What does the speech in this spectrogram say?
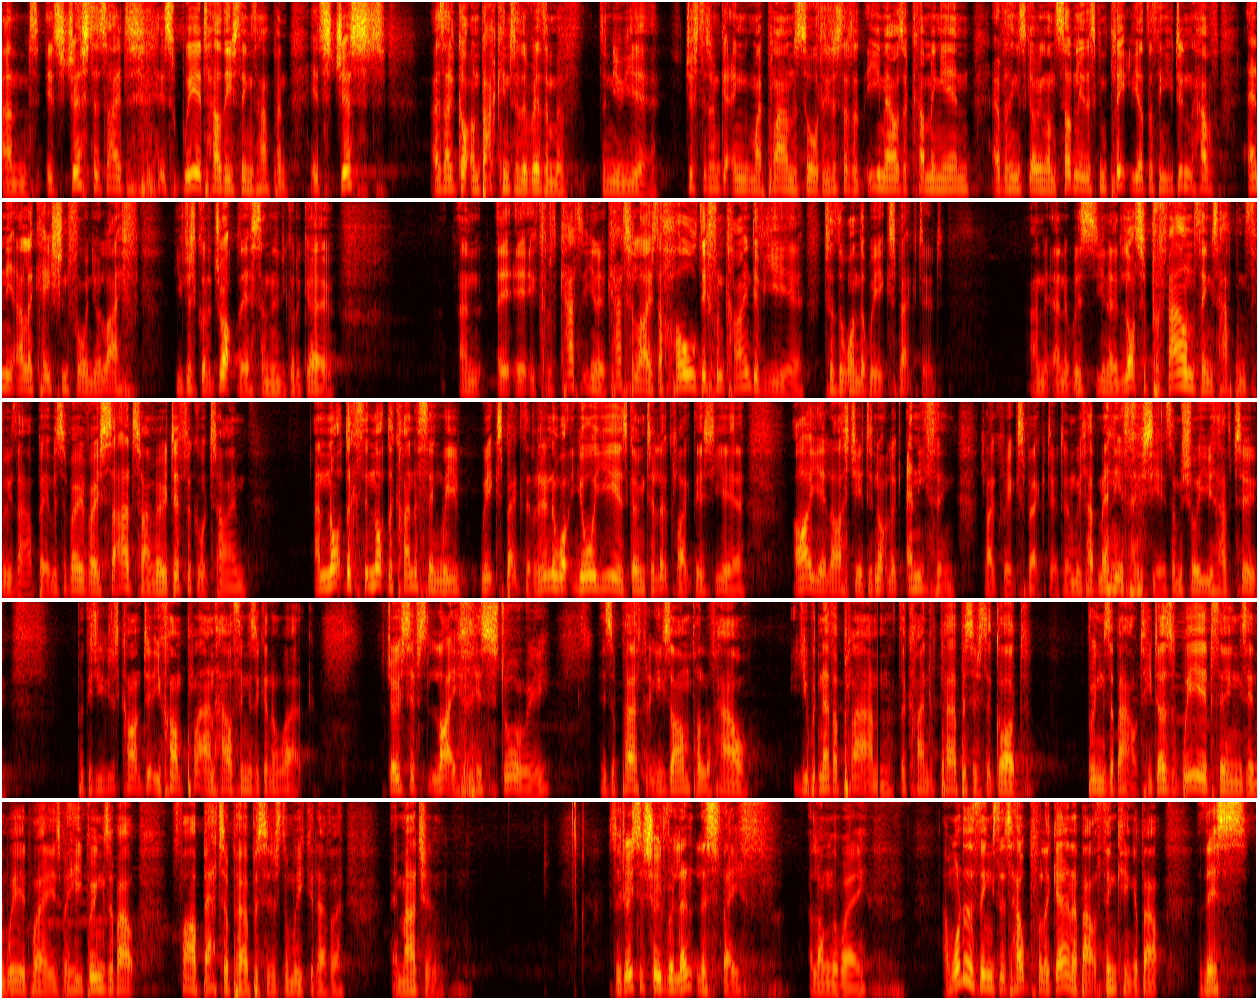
And it's just as I'd, it's weird how these things happen. It's just as I'd gotten back into the rhythm of the new year, just as I'm getting my plans sorted, just as the emails are coming in, everything's going on, suddenly this completely other thing you didn't have any allocation for in your life. You've just got to drop this and then you've got to go. And it, it kind of you know, catalyzed a whole different kind of year to the one that we expected. And, and it was, you know, lots of profound things happened through that, but it was a very, very sad time, very difficult time. And not the, not the kind of thing we, we expected. I don't know what your year is going to look like this year. Our year last year did not look anything like we expected. And we've had many of those years. I'm sure you have too. Because you just can't do You can't plan how things are going to work. Joseph's life, his story, is a perfect example of how you would never plan the kind of purposes that God brings about. He does weird things in weird ways, but he brings about far better purposes than we could ever imagine. So Joseph showed relentless faith along the way. And one of the things that's helpful again about thinking about this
